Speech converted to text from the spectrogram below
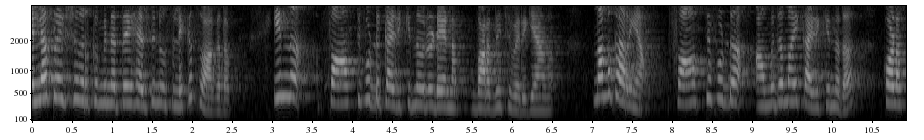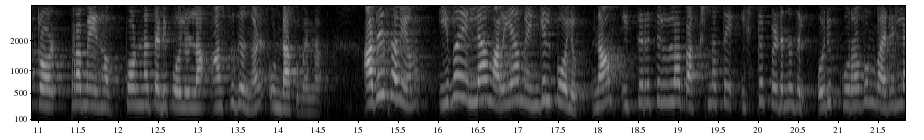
എല്ലാ പ്രേക്ഷകർക്കും ഇന്നത്തെ ഹെൽത്ത് ന്യൂസിലേക്ക് സ്വാഗതം. ഇന്ന് ഫാസ്റ്റ് ഫുഡ് കഴിക്കുന്നവരുടെ എണ്ണം വർദ്ധിച്ചു വരികയാണ്. നമുക്കറിയാം ഫാസ്റ്റ് ഫുഡ് അമിതമായി കഴിക്കുന്നത് കൊളസ്ട്രോൾ പ്രമേഹം പൊണ്ണത്തടി പോലുള്ള അസുഖങ്ങൾ ഉണ്ടാക്കുമെന്ന്. അതേസമയം ഇവയെല്ലാം അറിയാമെങ്കിൽ പോലും നാം ഇത്തരത്തിലുള്ള ഭക്ഷണത്തെ ഇഷ്ടപ്പെടുന്നതിൽ ഒരു കുറവും വരില്ല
